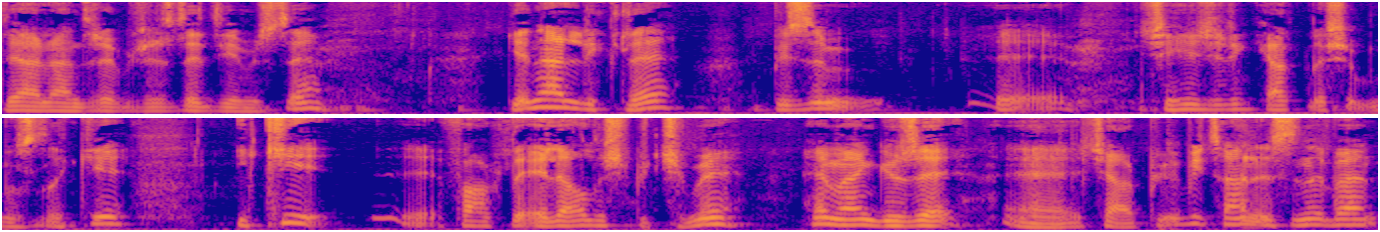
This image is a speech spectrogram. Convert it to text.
değerlendirebiliriz dediğimizde genellikle bizim e, şehircilik yaklaşımımızdaki iki e, farklı ele alış biçimi hemen göze e, çarpıyor. Bir tanesinde ben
